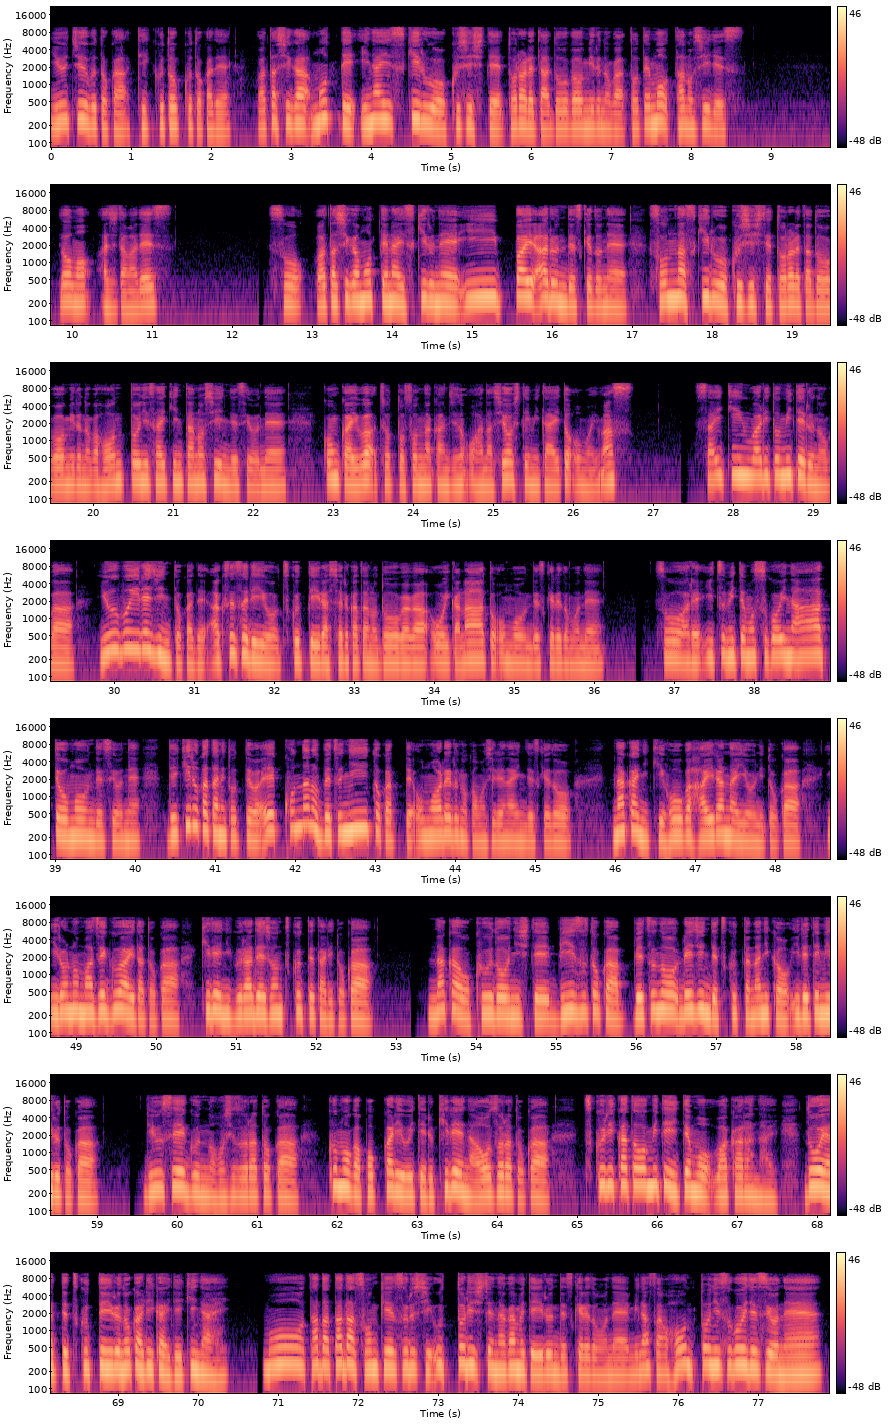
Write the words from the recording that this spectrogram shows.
YouTube とか TikTok とかで私が持っていないスキルを駆使して撮られた動画を見るのがとても楽しいです。どうも、あじたまです。そう、私が持ってないスキルね、いっぱいあるんですけどね、そんなスキルを駆使して撮られた動画を見るのが本当に最近楽しいんですよね。今回はちょっとそんな感じのお話をしてみたいと思います。最近割と見てるのが、UV レジンとかでアクセサリーを作っていらっしゃる方の動画が多いかなと思うんですけれどもね。そうあれ、いつ見てもすごいなーって思うんですよね。できる方にとっては、え、こんなの別にとかって思われるのかもしれないんですけど、中に気泡が入らないようにとか、色の混ぜ具合だとか、綺麗にグラデーション作ってたりとか、中を空洞にしてビーズとか別のレジンで作った何かを入れてみるとか、流星群の星空とか、雲がぽっかり浮いてる綺麗な青空とか、作り方を見ていてもわからない。どうやって作っているのか理解できない。もう、ただただ尊敬するし、うっとりして眺めているんですけれどもね、皆さん本当にすごいですよね。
